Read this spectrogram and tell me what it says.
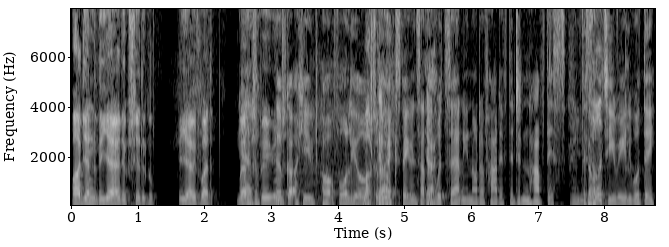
by the end of the year, they could see the years worth yeah. They've, experience. they've got a huge portfolio Massive. of experience that Yeah. they would certainly not have had if they didn't have this facility. Really, would they?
